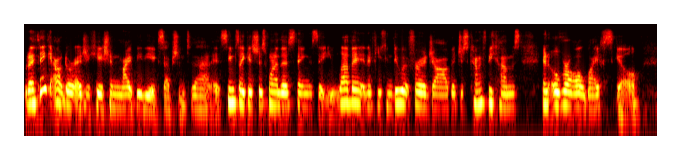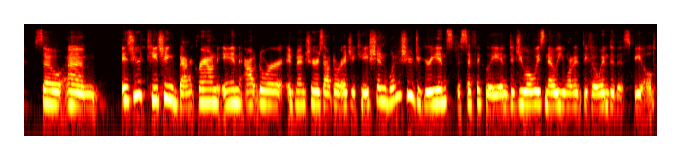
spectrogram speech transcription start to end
But I think outdoor education might be the exception to that. It seems like it's just one of those things that you love it. And if you can do it for a job, it just kind of becomes an overall life skill. So, um, is your teaching background in outdoor adventures, outdoor education? What is your degree in specifically? And did you always know you wanted to go into this field?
